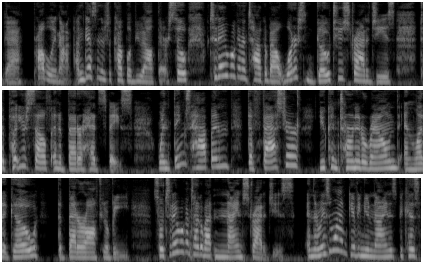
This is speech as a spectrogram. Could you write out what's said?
Yeah, probably not. I'm guessing there's a couple of you out there. So today we're going to talk about what are some go-to strategies to put yourself in a better headspace. When things happen, the faster you can turn it around and let it go, the better off you'll be. So today we're going to talk about nine strategies. And the reason why I'm giving you nine is because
